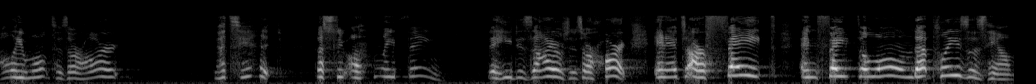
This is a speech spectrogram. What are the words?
All he wants is our heart. That's it. That's the only thing that He desires is our heart. And it's our faith and faith alone that pleases Him.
